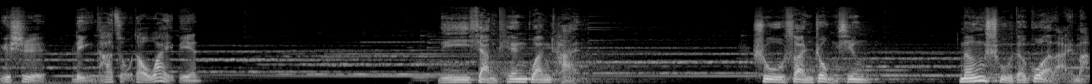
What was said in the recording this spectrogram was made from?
于是领他走到外边，你向天观看，数算众星。能数得过来吗？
